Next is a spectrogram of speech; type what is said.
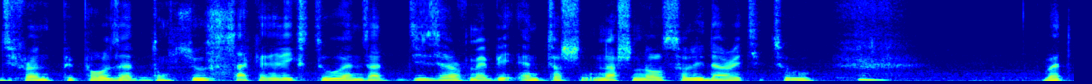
different people that don't use psychedelics too and that deserve maybe international solidarity too. But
